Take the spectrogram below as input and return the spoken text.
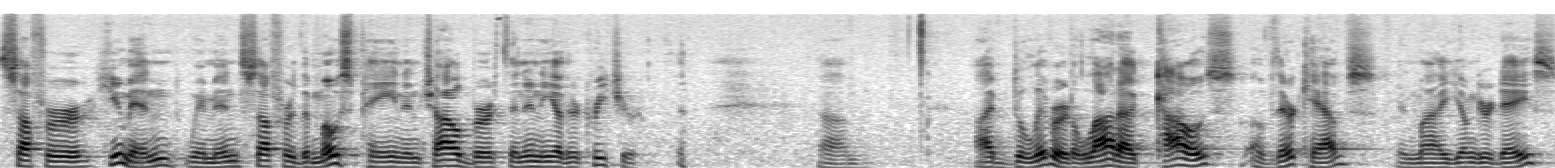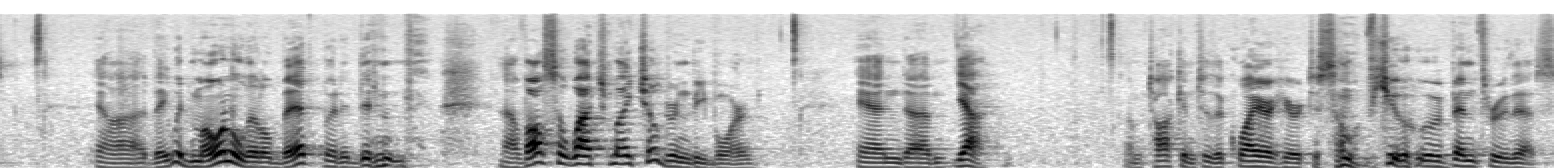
suffer, human women suffer the most pain in childbirth than any other creature. Um, I've delivered a lot of cows of their calves in my younger days. Uh, they would moan a little bit, but it didn't. I've also watched my children be born. And um, yeah, I'm talking to the choir here to some of you who have been through this.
